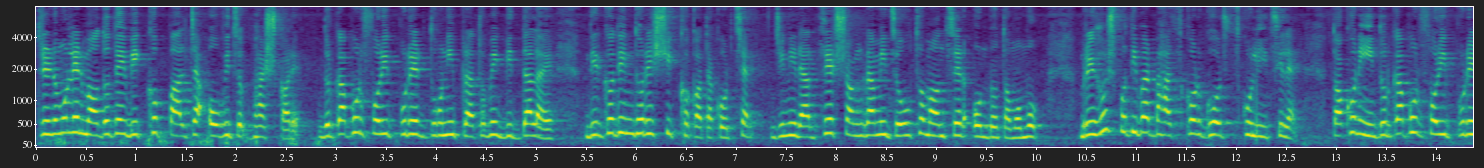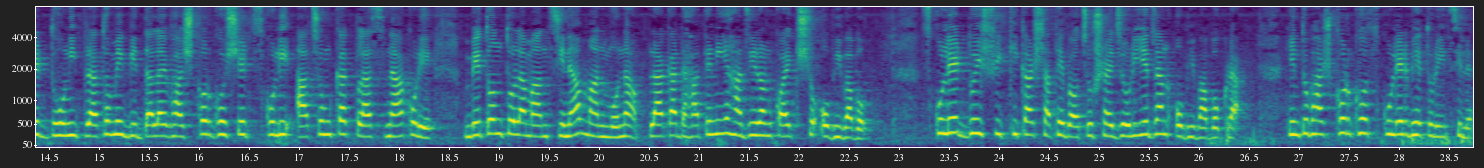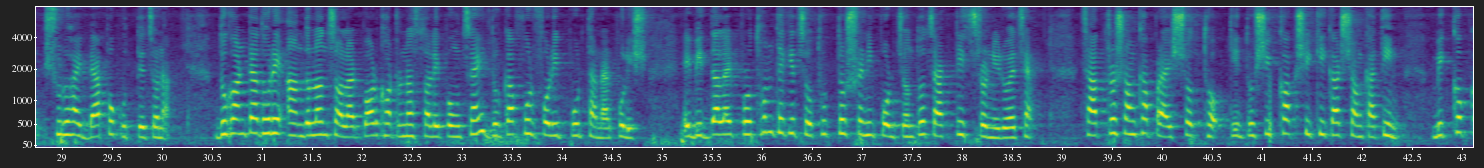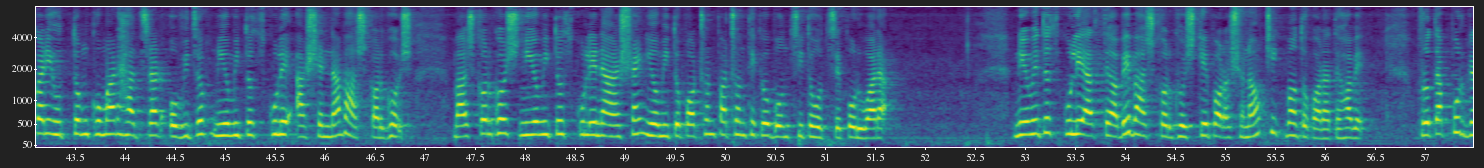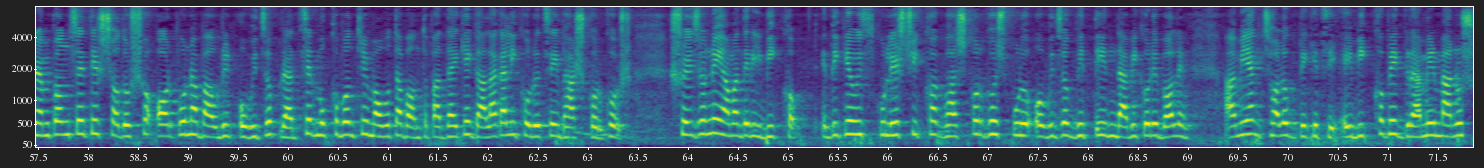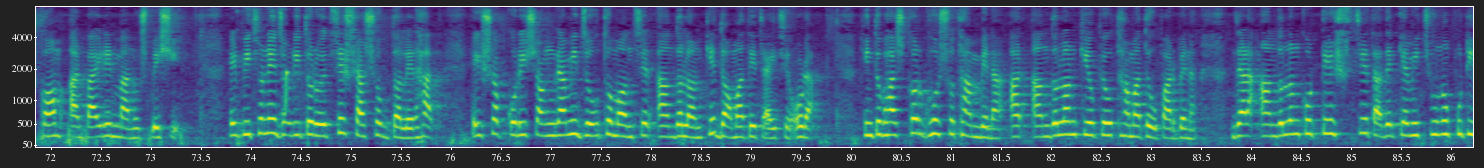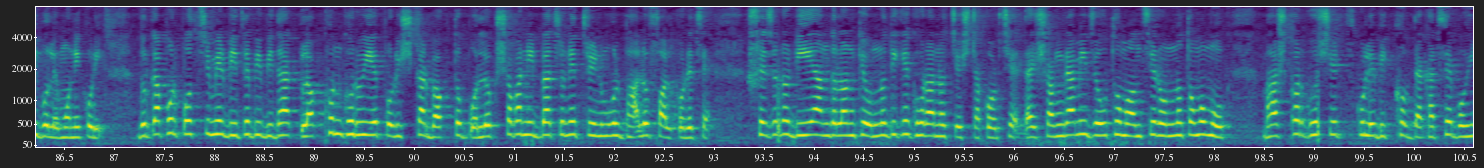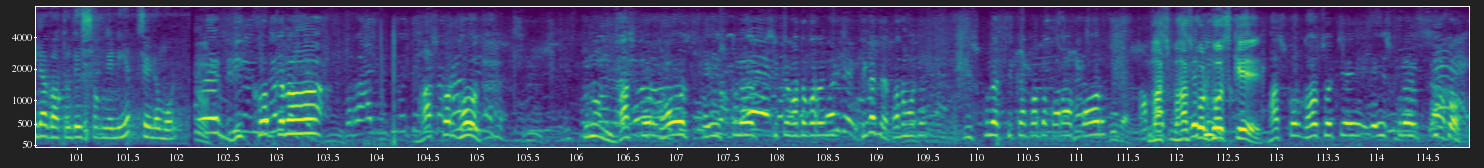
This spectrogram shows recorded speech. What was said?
তৃণমূলের মদতে বিক্ষোভ পাল্টা অভিযোগ ভাস করে দুর্গাপুর, ফরিদপুরের ধনী প্রাথমিক বিদ্যালয়ে দীর্ঘদিন ধরে শিক্ষকতা করছেন, যিনি রাজ্যের সংগ্রামী যৌথ মঞ্চের অন্যতম মুখ। বৃহস্পতিবার ভাস্কর ঘোষ স্কুলেই ছিলেন। তখনই দুর্গাপুর, ফরিদপুরের ধনী প্রাথমিক বিদ্যালয়ে ভাস্কর ঘোষের স্কুলে আচমকা ক্লাস না করে বেতন তোলা মানছি না, মানব না। প্লাকার্ড হাতে নিয়ে হাজির হন কয়েকশো অভিভাবক। স্কুলের দুই শিক্ষিকার সাথে বচসায় জড়িয়ে যান অভিভাবকরা। কিন্তু ভাস্কর ঘোষ স্কুলের ভেতরেই ছিলেন। শুরু হয় ব্যাপক উত্তেজনা। দু ঘণ্টা ধরে আন্দোলন চলার পর ঘটনাস্থলে পৌঁছায় দুর্গাপুর ফরিদপুর থানার পুলিশ। এই বিদ্যালয়ের প্রথম থেকে চতুর্থ শ্রেণি পর্যন্ত চারটি শ্রেণি রয়েছে। ছাত্র সংখ্যা প্রায় সত্য, কিন্তু শিক্ষক শিক্ষিকার সংখ্যা তিন। বিক্ষোভকারী উত্তম কুমার হাজরার অভিযোগ, নিয়মিত স্কুলে আসেন না ভাস্কর ঘোষ। ভাস্কর ঘোষ নিয়মিত স্কুলে না আসায় নিয়মিত পঠন পাঠন থেকেও বঞ্চিত হচ্ছে পড়ুয়ারা। নিয়মিত স্কুলে আসতে হবে। ভাস্কর ঘোষকে পড়াশোনাও ঠিকমতো করাতে হবে। প্রতাপপুর গ্রাম পঞ্চায়েতের সদস্য অর্পণা বাউরির অভিযোগ, রাজ্যের মুখ্যমন্ত্রী মমতা বন্দ্যোপাধ্যায়কে গালাগালি করেছে এই ভাস্কর ঘোষ। সেই জন্যই আমাদের এই বিক্ষোভ। এদিকে ওই স্কুলের শিক্ষক ভাস্কর ঘোষ পুরো অভিযোগ ভিত্তিহীন দাবি করে বলেন, আমি এক ঝলক দেখেছি। এই বিক্ষোভে গ্রামের মানুষ কম আর বাইরের মানুষ বেশি। এর পিছনে জড়িত রয়েছে শাসক দলের হাত। এইসব করে সংগ্রামী যৌথ মঞ্চের আন্দোলনকে দমাতে চাইছে ওরা। কিন্তু ভাস্কর ঘোষও থামবে না আর আন্দোলন কেউ কেউ থামাতেও পারবে না। যারা আন্দোলন করতে এসছে, তাদেরকে আমি চুনোপুটি বলে মনে করি। দুর্গাপুর পশ্চিমের বিজেপি বিধায়ক লক্ষণ ঘরুইয়ের পরিষ্কার বক্তব্য, লোকসভা নির্বাচনে তৃণমূল ভালো ফল করেছে। সেজন্য ডিএ আন্দোলনকে অন্যদিকে ঘোরানোর চেষ্টা করছে। তাই সংগ্রামী যৌথ মঞ্চের অন্যতম মুখ ভাস্কর ঘোষের স্কুলে বিক্ষোভ দেখাচ্ছে বহিরাগতদের সঙ্গে নিয়ে তৃণমূল। বিক্ষোভ কেন? ভাস্কর ঘোষ। শুনুন ভাস্কর ঘোষ এই স্কুলে শিক্ষাগত করেন ঠিক আছে প্রথমত স্কুলে শিক্ষাগত করার পর ভাস- ভাস্কর ঘোষ কে? ভাস্কর ঘোষ হচ্ছে এই স্কুলের শিক্ষক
